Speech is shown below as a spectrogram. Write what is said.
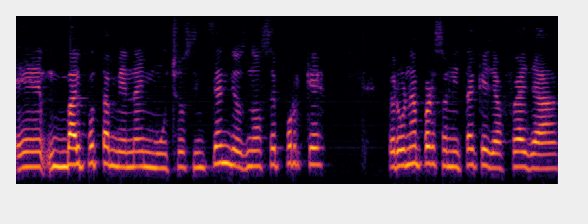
en Valpo también hay muchos incendios, no sé por qué, pero una personita que ya fue allá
